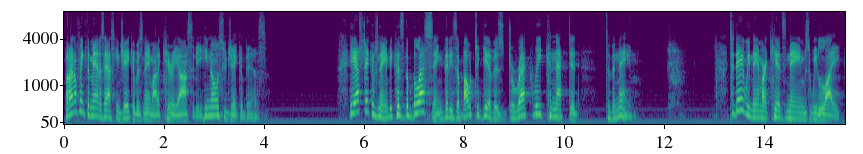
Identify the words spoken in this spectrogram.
But I don't think the man is asking Jacob his name out of curiosity. He knows who Jacob is. He asked Jacob's name because the blessing that he's about to give is directly connected to the name. Today we name our kids names we like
